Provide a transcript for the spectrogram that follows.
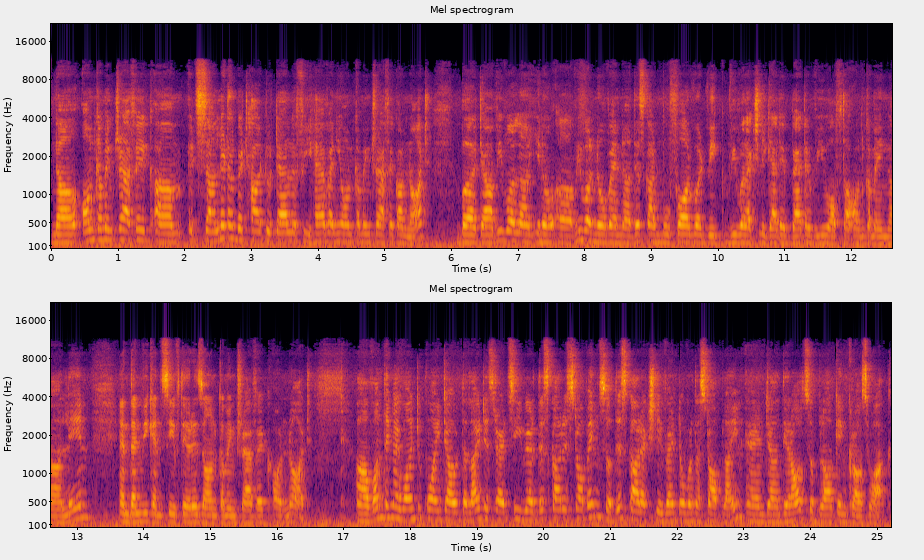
now oncoming traffic um, it's a little bit hard to tell if we have any oncoming traffic or not but uh, we will uh, you know uh, we will know when uh, this car move forward. We we will actually get a better view of the oncoming uh, lane and then we can see if there is oncoming traffic or not uh, one thing I want to point out, the light is red. See where this car is stopping? So this car actually went over the stop line and uh, they're also blocking crosswalk.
